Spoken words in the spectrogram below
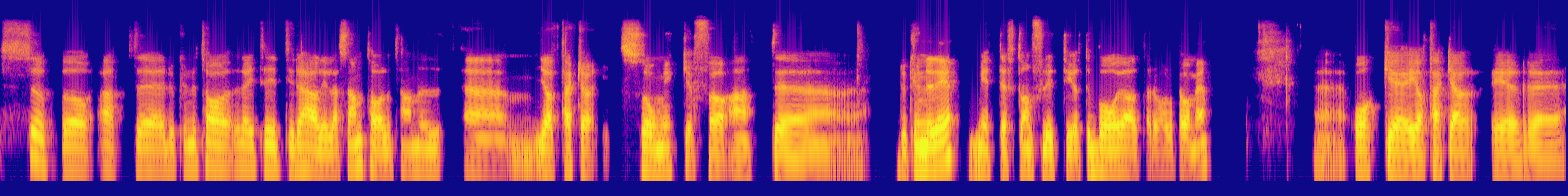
super att eh, du kunde ta dig tid till det här lilla samtalet här nu. Ehm, jag tackar så mycket för att eh, du kunde det, mitt efter en flytt till Göteborg och allt vad du håller på med. Och jag tackar er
